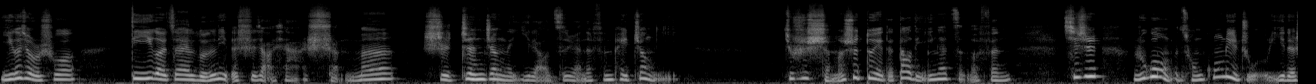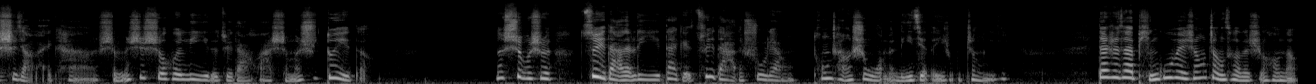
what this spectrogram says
一个就是说，第一个在伦理的视角下，什么是真正的医疗资源的分配正义？就是什么是对的，到底应该怎么分？其实，如果我们从功利主义的视角来看啊，什么是社会利益的最大化？什么是对的？那是不是最大的利益带给最大的数量，通常是我们理解的一种正义？但是在评估卫生政策的时候呢，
